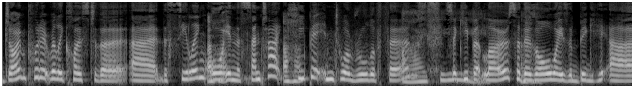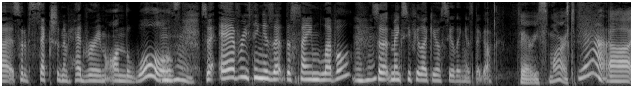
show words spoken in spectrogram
don't put it really close to the uh, the ceiling or in the center. Keep it into a rule of thirds. I So keep it low. So there's always a big uh, sort of section of headroom on the walls. So everything is at the same level. So it makes you feel like your ceiling is bigger. Very smart. Yeah. Uh,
